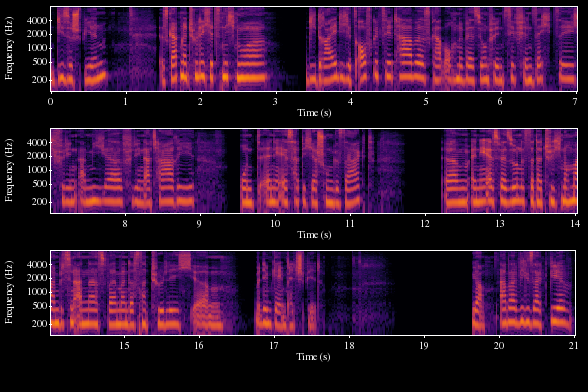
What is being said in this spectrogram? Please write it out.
diese spielen. Es gab natürlich jetzt nicht nur die drei, die ich jetzt aufgezählt habe. Es gab auch eine Version für den C64, für den Amiga, für den Atari und NES hatte ich ja schon gesagt. Ähm, NES-Version ist dann natürlich nochmal ein bisschen anders, weil man das natürlich ähm, mit dem Gamepad spielt. Ja, aber wie gesagt, wir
